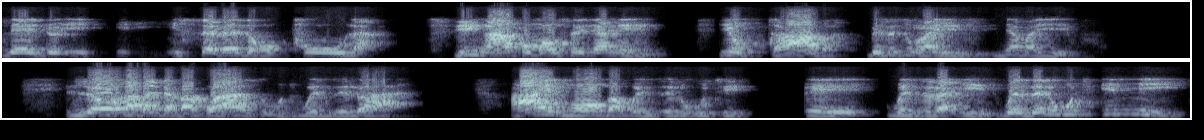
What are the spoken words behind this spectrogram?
Lento isebenza ngokuthula yingakho uma usenyangeni yokugaba bese singayidli inyama yemvu lokho abantu abakwazi ukuthi kwenzelwani. Hayi ngoba kwenzela ukuthi eh kwenzelwa ini kwenzela ukuthi imithi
